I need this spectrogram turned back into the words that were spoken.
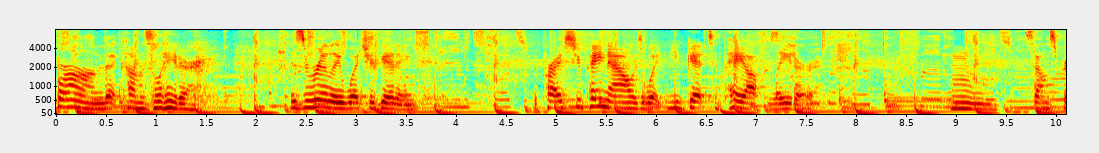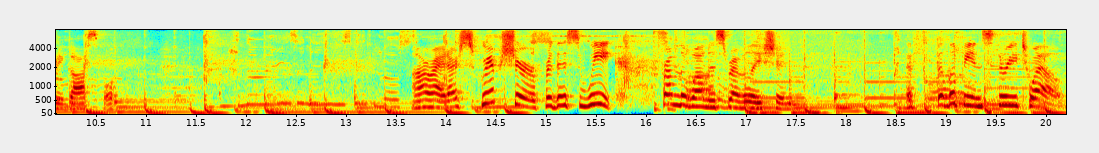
burn that comes later is really what you're getting. The price you pay now is what you get to pay off later. Hmm, sounds pretty gospel. All right, our scripture for this week from the Wellness Revelation, Philippians 3:12.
